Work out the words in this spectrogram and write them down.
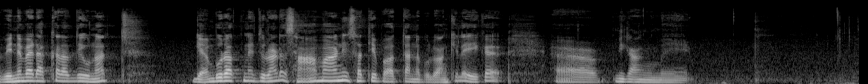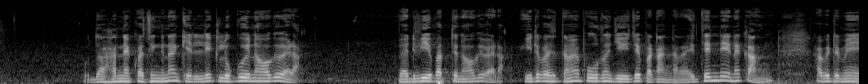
වෙන වැඩක් කරද්දී වුණත් ගැඹුරක් නැතුණාට සාමාන්‍ය සත්‍ය පවත්වන්න පුළුවන් කියලා. ඒක නිකන් මේ උදාහරණයක් වශයෙන් ගන්න කෙල්ලෙක් ලොකු වෙනවා වගේ වැඩක්. වැඩි වියපත් වෙනවා වගේ වැඩක්. ඊට පස්සේ තමයි පූර්ණ ජීවිතේ පටන් ගන්න. එතෙන්ද එනකන් අපිට මේ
